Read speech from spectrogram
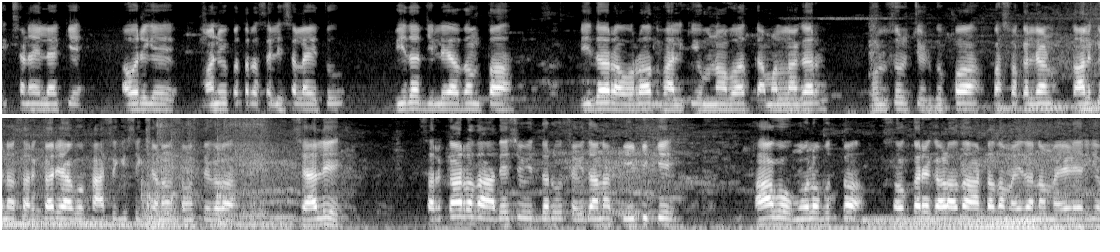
ಶಿಕ್ಷಣ ಇಲಾಖೆ ಅವರಿಗೆ ಮನವಿ ಪತ್ರ ಸಲ್ಲಿಸಲಾಯಿತು. ಬೀದರ್ ಜಿಲ್ಲೆಯಾದಂಥ ಬೀದರ್ ಔರಾದ್ ಭಾಲ್ಕಿ ಉಮ್ನಾಬಾದ್, ಕಮಲ್ನಗರ್, ಹುಲ್ಸೂರು ಚಿಡ್ಗುಪ್ಪ ಬಸವ ಕಲ್ಯಾಣ್ ತಾಲೂಕಿನ ಸರ್ಕಾರಿ ಹಾಗೂ ಖಾಸಗಿ ಶಿಕ್ಷಣ ಸಂಸ್ಥೆಗಳ ಶಾಲೆ ಸರ್ಕಾರದ ಆದೇಶವಿದ್ದರೂ ಸಂವಿಧಾನ ಪೀಠಿಕೆ ಹಾಗೂ ಮೂಲಭೂತ ಸೌಕರ್ಯಗಳಾದ ಆಟದ ಮೈದಾನ, ಮಹಿಳೆಯರಿಗೆ,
